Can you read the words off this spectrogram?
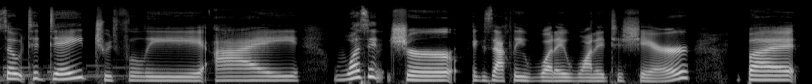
So, today, truthfully, I wasn't sure exactly what I wanted to share, but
